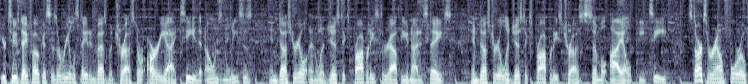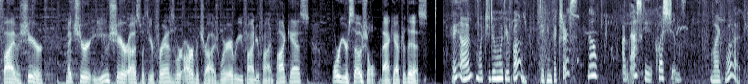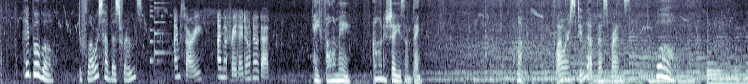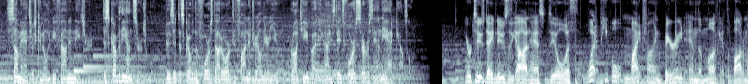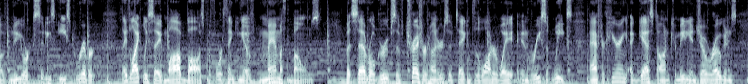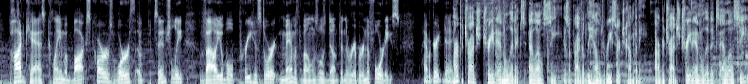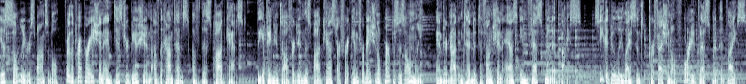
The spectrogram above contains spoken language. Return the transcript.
Your Tuesday focus is a real estate investment trust, or REIT, that owns and leases industrial and logistics properties throughout the United States. Industrial Logistics Properties Trust, symbol ILPT, starts around 405 a share Make sure you share us with your friends. We're Arbitrage, wherever you find your fine podcasts or your social. Back after this. Hey, hon, what you doing with your phone? Taking pictures? No, I'm asking it questions. Like what? Hey, Bobo, do flowers have best friends? I'm sorry. I'm afraid I don't know that. Hey, follow me. I want to show you something. Look, flowers do have best friends. Whoa. Some answers can only be found in nature. Discover the unsearchable. Visit discovertheforest.org to find a trail near you. Brought to you by the United States Forest Service and the Ad Council. Your Tuesday News of the Odd has to deal with what people might find buried in the muck at the bottom of New York City's East River. They'd likely say mob boss before thinking of mammoth bones. But several groups of treasure hunters have taken to the waterway in recent weeks after hearing a guest on comedian Joe Rogan's podcast claim a boxcar's worth of potentially valuable prehistoric mammoth bones was dumped in the river in the 40s. Have a great day. Arbitrage Trade Analytics LLC is a privately held research company. Arbitrage Trade Analytics LLC is solely responsible for the preparation and distribution of the contents of this podcast. The opinions offered in this podcast are for informational purposes only and are not intended to function as investment advice. Seek a duly licensed professional for investment advice.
